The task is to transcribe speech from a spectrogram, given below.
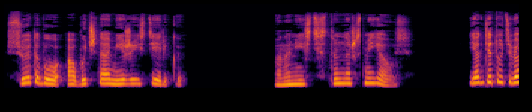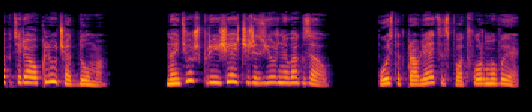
все это было обычной Амижей истерикой». Она неестественно рассмеялась. Я где-то у тебя потеряла ключ от дома. Найдешь, приезжай через Южный вокзал. Поезд отправляется с платформы В.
